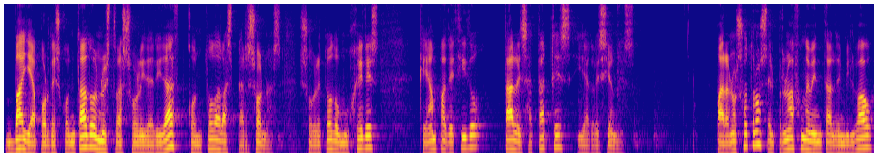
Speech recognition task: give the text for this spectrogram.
Vaya por descontado nuestra solidaridad con todas las personas, sobre todo mujeres, que han padecido tales ataques y agresiones. Para nosotros, el problema fundamental en Bilbao,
